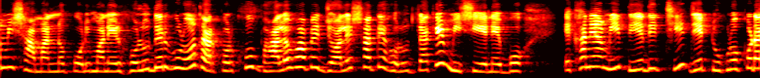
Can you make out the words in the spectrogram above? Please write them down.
আমি সামান্য পরিমাণের হলুদের গুঁড়ো, তারপর খুব ভালোভাবে জলের সাথে হলুদটাকে মিশিয়ে নেব। এখানে আমি দিয়ে দিচ্ছি যে টুকরো করা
